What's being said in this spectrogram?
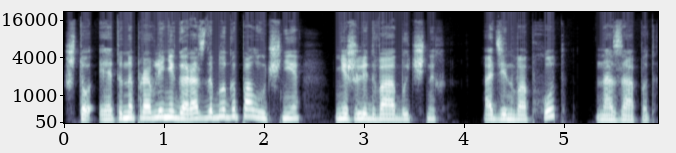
что это направление гораздо благополучнее, нежели два обычных, один в обход на запад,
